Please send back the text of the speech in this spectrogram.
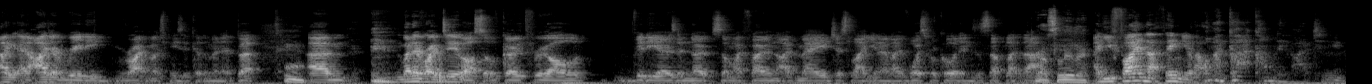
I I don't really write much music at the minute, but Mm. um, whenever I do, I'll sort of go through old videos and notes on my phone that I've made, just like you know, like voice recordings and stuff like that. Absolutely. And you find that thing, you're like, oh my god, I can't believe I actually,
